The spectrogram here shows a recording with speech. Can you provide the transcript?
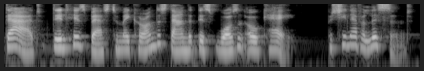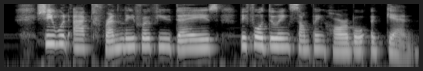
Dad did his best to make her understand that this wasn't okay, but she never listened. She would act friendly for a few days before doing something horrible again.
